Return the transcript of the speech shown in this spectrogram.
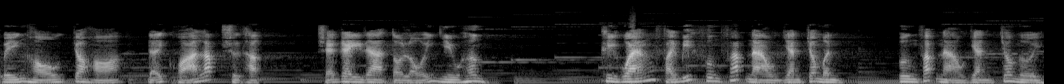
biện hộ cho họ để khỏa lấp sự thật sẽ gây ra tội lỗi nhiều hơn. Khi quán phải biết phương pháp nào dành cho mình, phương pháp nào dành cho người.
